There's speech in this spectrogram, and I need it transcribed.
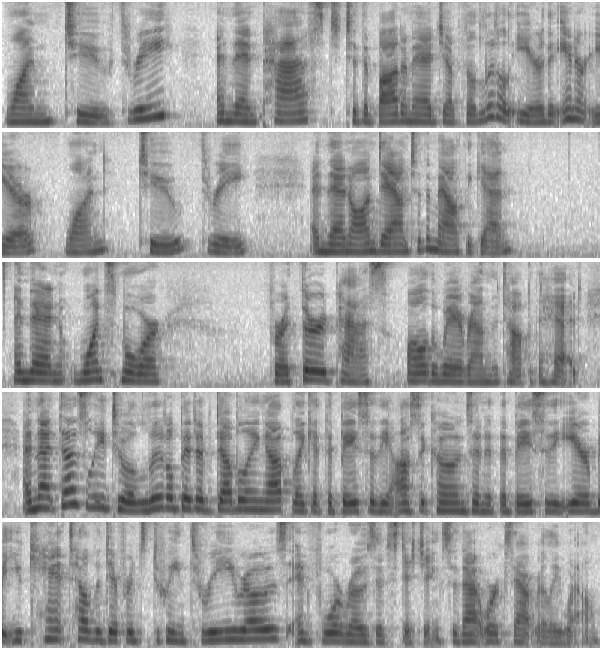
one, two, three. And then past to the bottom edge of the little ear, the inner ear, one, two, three and then on down to the mouth again. And then once more for a third pass all the way around the top of the head. And that does lead to a little bit of doubling up, like at the base of the ossicones and at the base of the ear, but you can't tell the difference between three rows and four rows of stitching, so that works out really well.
